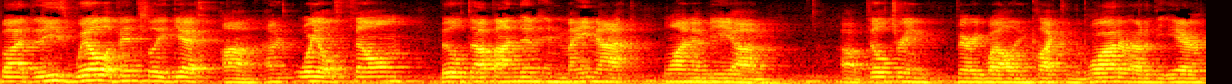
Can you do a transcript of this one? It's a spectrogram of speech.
but these will eventually get um, an oil film built up on them and may not want to be um, uh, filtering very well and collecting the water out of the air.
